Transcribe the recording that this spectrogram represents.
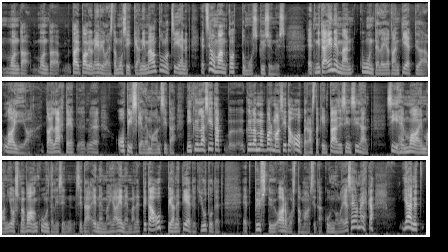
monta, monta tai paljon erilaista musiikkia, niin mä oon tullut siihen, että, että se on vain tottumuskysymys. Että mitä enemmän kuuntelee jotain tiettyä lajia tai lähtee opiskelemaan sitä, niin kyllä, siitä, kyllä mä varmaan siitä operastakin pääsisin sisään siihen maailmaan, jos mä vaan kuuntelisin sitä enemmän ja enemmän. Et pitää oppia ne tietyt jutut, että et pystyy arvostamaan sitä kunnolla. Ja se on ehkä jäänyt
